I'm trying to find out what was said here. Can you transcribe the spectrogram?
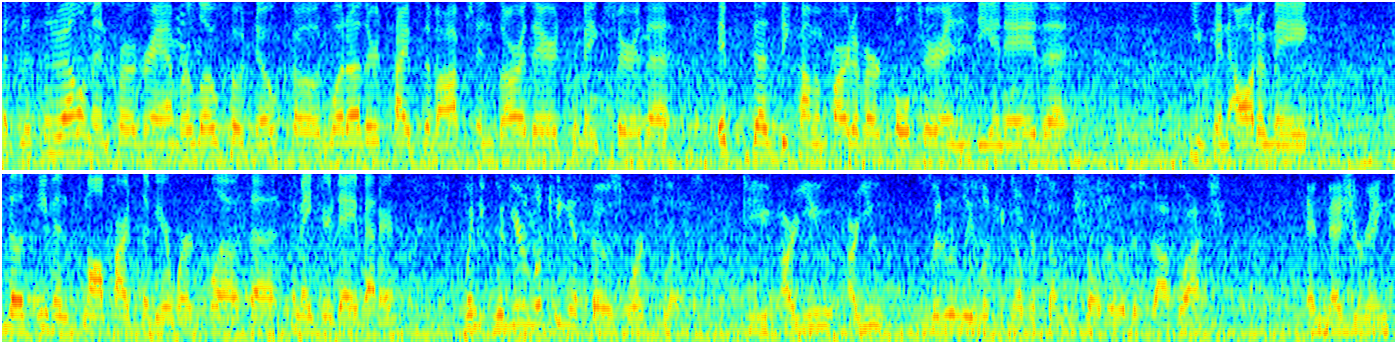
a citizen development program or low code, no code. What other types of options are there to make sure that it does become a part of our culture and DNA that you can automate those even small parts of your workflow to, to make your day better. When, when you're looking at those workflows, do you, are, you, are you literally looking over someone's shoulder with a stopwatch? and measuring,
